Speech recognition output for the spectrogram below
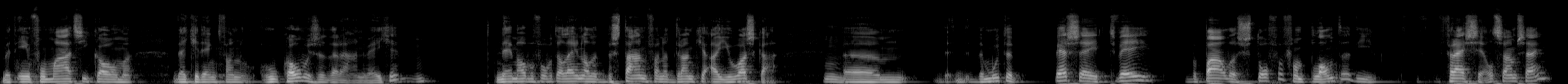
met informatie komen. Dat je denkt van hoe komen ze eraan, weet je? Mhm. Neem al bijvoorbeeld alleen al het bestaan van het drankje ayahuasca. Hmm. Ehm, er moeten per se twee bepaalde stoffen van planten die vrij zeldzaam zijn,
